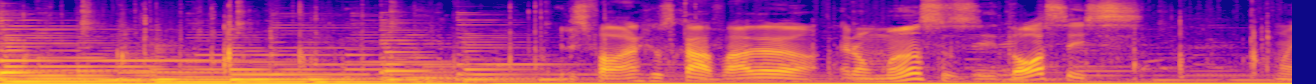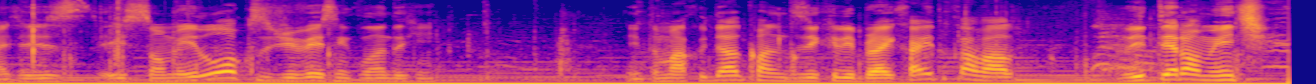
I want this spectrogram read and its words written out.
Eles falaram que os cavalos eram, eram mansos e dóceis, mas eles, eles são meio loucos de vez em quando aqui. Tem que tomar cuidado para não desequilibrar e cair do cavalo. Literalmente.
